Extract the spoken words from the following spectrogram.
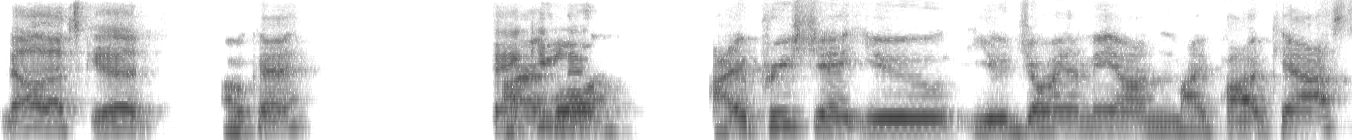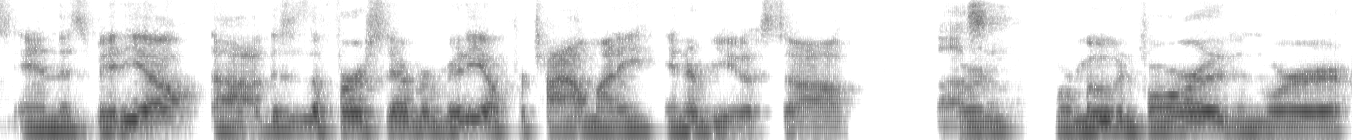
No, that's good. Okay. Thank right, you. Well, I appreciate you you joining me on my podcast and this video. Uh, this is the first ever video for Tile Money interview, so Awesome. we're we're moving forward, and we're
